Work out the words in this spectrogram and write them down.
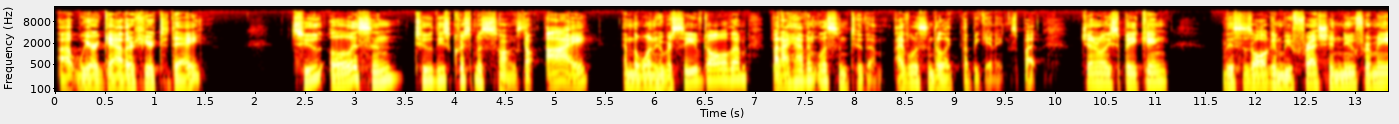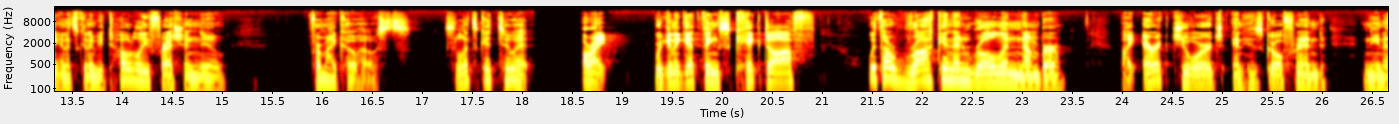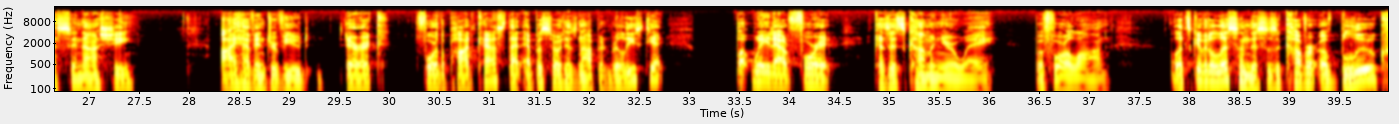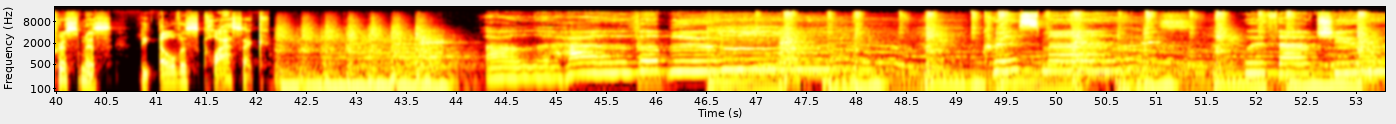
Uh, we are gathered here today to listen to these Christmas songs. Now, I am the one who received all of them, but I haven't listened to them. I've listened to like the beginnings, but generally speaking, this is all going to be fresh and new for me, and it's going to be totally fresh and new for my co hosts. So let's get to it. All right, we're going to get things kicked off with a rockin' and rollin' number by Eric George and his girlfriend, Nina Sinashi. I have interviewed Eric for the podcast. That episode has not been released yet, but wait out for it because it's coming your way before long. Let's give it a listen. This is a cover of Blue Christmas, the Elvis classic. I'll have a blue Christmas without you.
